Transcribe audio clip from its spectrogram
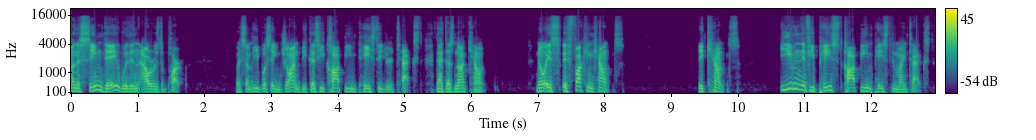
on the same day within hours apart. But some people saying, John, because he copy and pasted your text, that does not count. No, it's, it fucking counts. It counts. Even if he paste, copy and pasted my text,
